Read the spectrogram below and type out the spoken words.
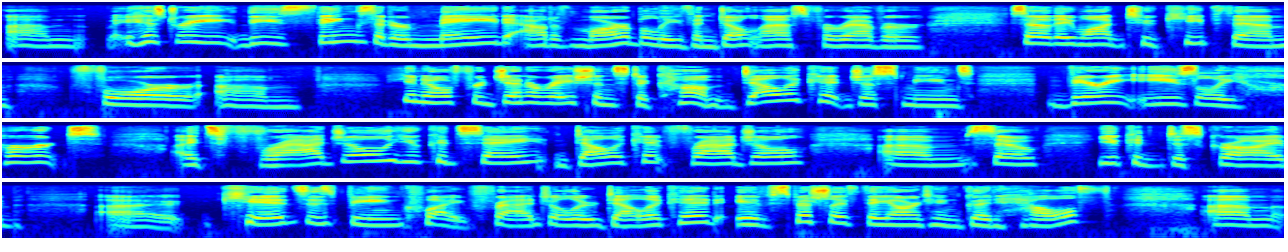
Um, history, these things that are made out of marble even don't last forever. So they want to keep them for. Um, you know, for generations to come. Delicate just means very easily hurt. It's fragile, you could say. Delicate, fragile. Um, so you could describe uh, kids as being quite fragile or delicate, especially if they aren't in good health. Um,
